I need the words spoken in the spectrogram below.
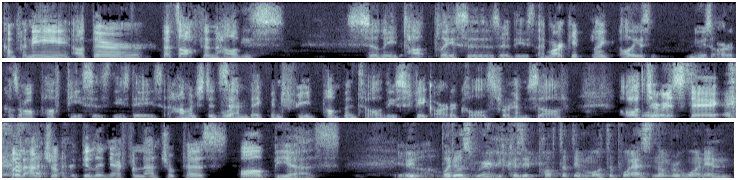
Company out there. That's often how these silly top places or these market like all these news articles are all puff pieces these days. How much did What- Sam Bankman-Fried pump into all these fake articles for himself? Altruistic, philanthrop- billionaire philanthropist, all BS. It, but it was weird because it popped up in multiple as number one. And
